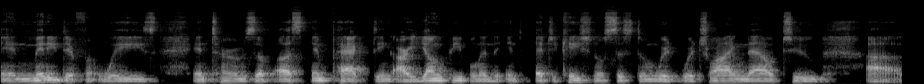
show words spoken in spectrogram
in many different ways in terms of us impacting our young people in the educational system. We're, we're trying now to uh,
